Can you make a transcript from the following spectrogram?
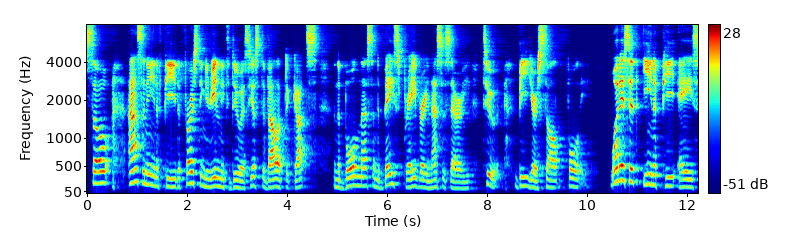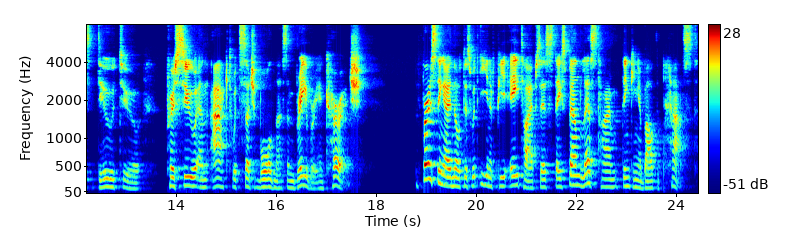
So as an ENFP, the first thing you really need to do is just develop the guts and the boldness and the base bravery necessary to be yourself fully. What is it ENFPAs do to pursue and act with such boldness and bravery and courage? The first thing I notice with ENFP A types is they spend less time thinking about the past.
